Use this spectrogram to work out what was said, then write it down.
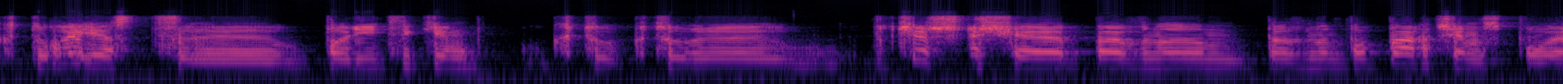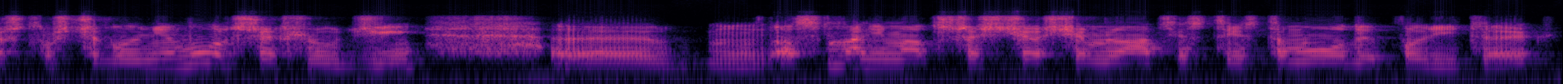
która jest politykiem, który cieszy się pewnym, pewnym poparciem społecznym, szczególnie młodszych ludzi. E, Osmani ma 38 lat, jest, jest to młody polityk,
